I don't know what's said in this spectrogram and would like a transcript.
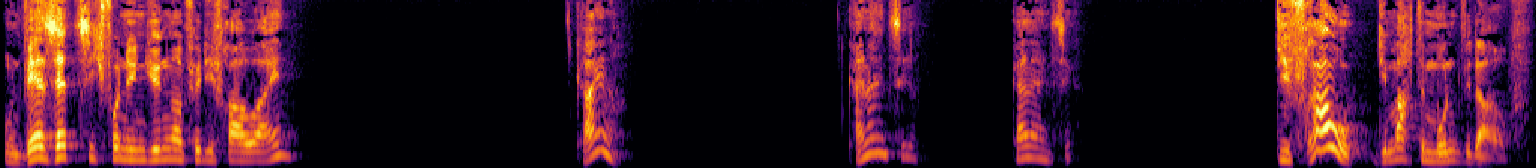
Und wer setzt sich von den Jüngern für die Frau ein? Keiner. Kein einziger. Kein einziger. Die Frau, die macht den Mund wieder auf.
